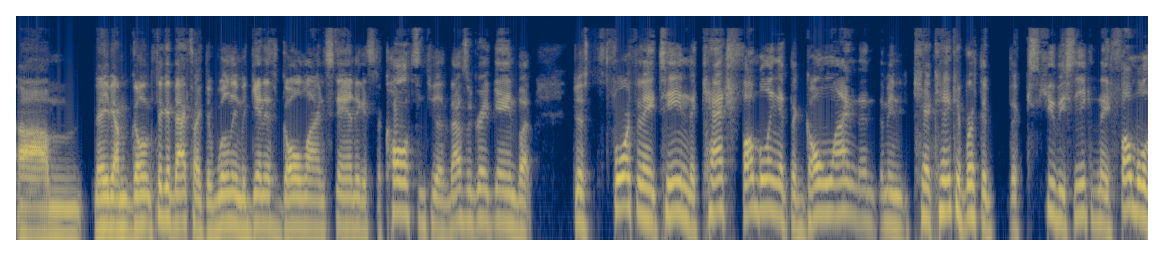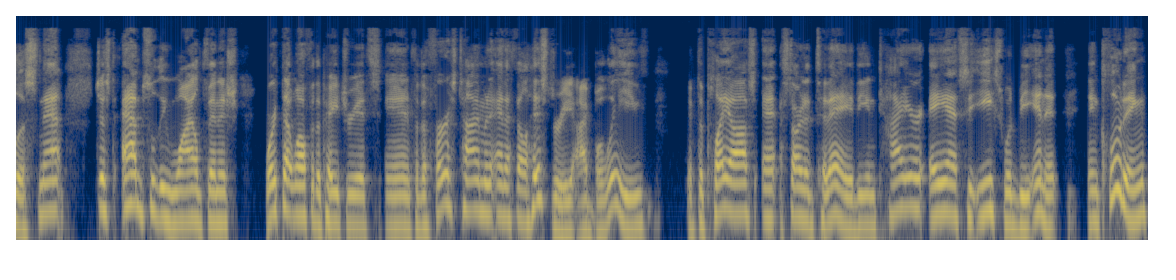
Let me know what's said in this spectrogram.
Um, maybe I'm going thinking back to like the Willie McGinest goal line stand against the Colts and that was a great game, but just fourth and 18, the catch fumbling at the goal line. I mean, can't, can't convert the, the QB sneak and they fumble the snap. Just absolutely wild finish. Worked out well for the Patriots. And for the first time in NFL history, I believe, if the playoffs started today, the entire AFC East would be in it, including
